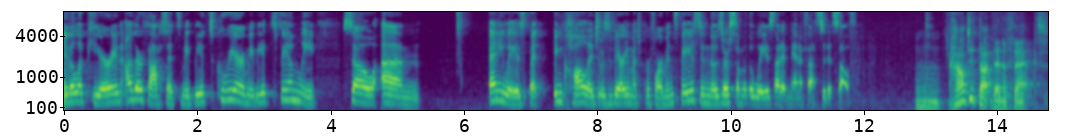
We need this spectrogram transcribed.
it'll appear in other facets. Maybe it's career, maybe it's family. So, um, anyways, but in college, it was very much performance based, and those are some of the ways that it manifested itself. Mm. How did that then affect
